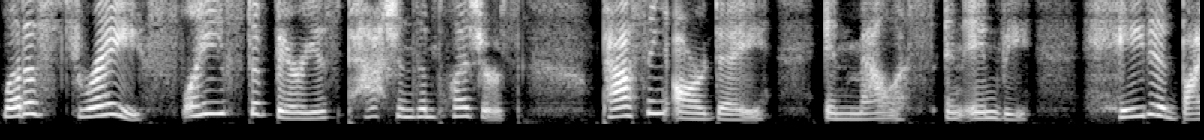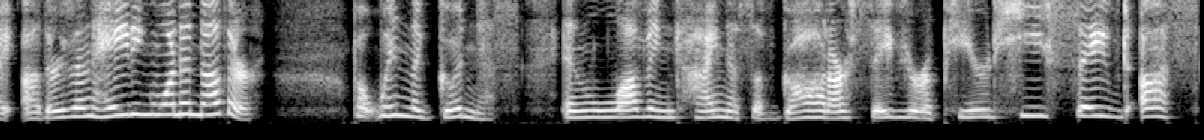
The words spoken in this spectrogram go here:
led astray, slaves to various passions and pleasures, passing our day in malice and envy, hated by others and hating one another. But when the goodness and loving kindness of God our Savior appeared, He saved us,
